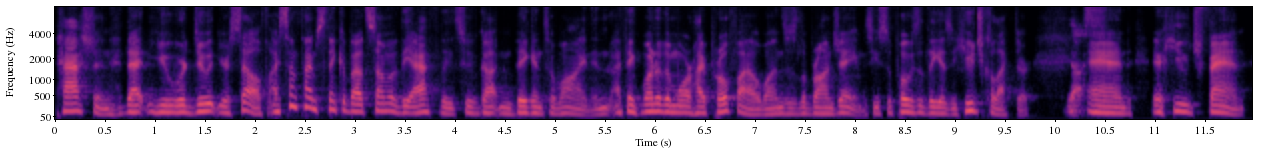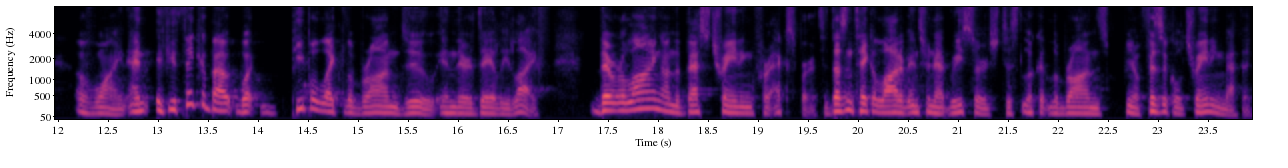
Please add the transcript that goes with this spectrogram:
passion that you were do it yourself. I sometimes think about some of the athletes who've gotten big into wine. And I think one of the more high profile ones is LeBron James. He supposedly is a huge collector yes. and a huge fan of wine. And if you think about what people like LeBron do in their daily life, they're relying on the best training for experts. It doesn't take a lot of internet research to look at LeBron's, you know, physical training method.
